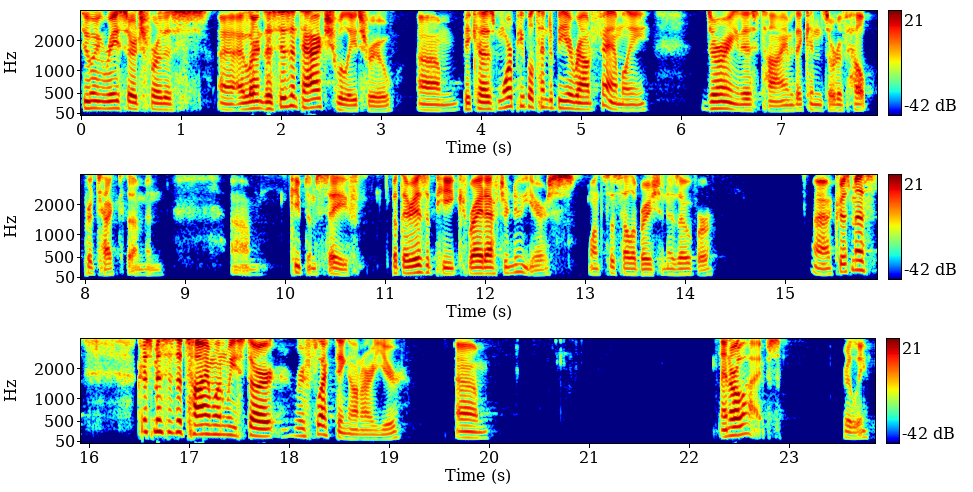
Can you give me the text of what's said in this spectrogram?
doing research for this, uh, I learned this isn't actually true um, because more people tend to be around family during this time that can sort of help protect them and um, keep them safe. But there is a peak right after New Year's once the celebration is over. Uh, Christmas, Christmas is a time when we start reflecting on our year. Um, and our lives, really.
